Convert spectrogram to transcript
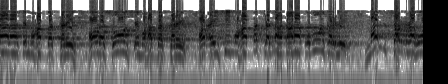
تعالی سے محبت کرے اور رسول سے محبت کرے اور ایسی محبت کہ اللہ تعالیٰ قبول کر لے۔ من سر رہو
